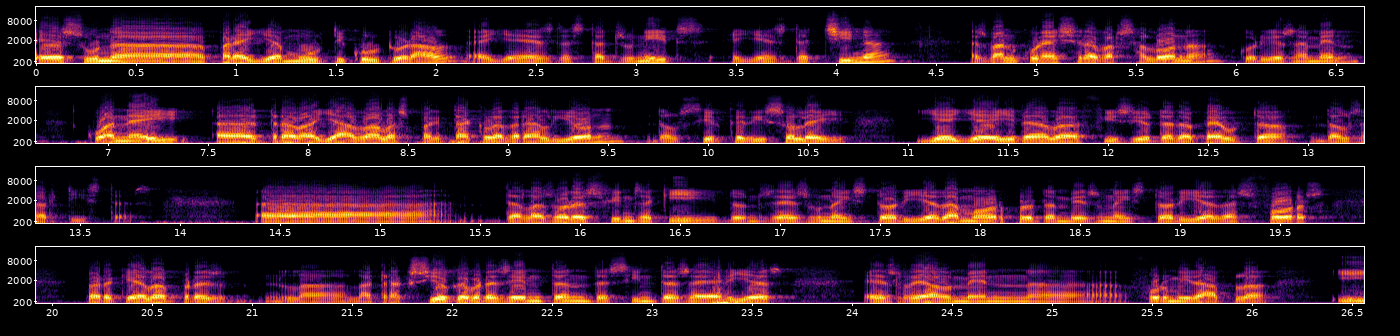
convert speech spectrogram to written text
És una parella multicultural, ella és dels Estats Units, ella és de Xina, es van conèixer a Barcelona, curiosament, quan ell eh, treballava a l'espectacle de León del Cirque du Soleil i ella era la fisioterapeuta dels artistes. Eh, D'aleshores fins aquí doncs és una història d'amor però també és una història d'esforç perquè l'atracció la, la, que presenten de cintes aèries és realment eh, formidable i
